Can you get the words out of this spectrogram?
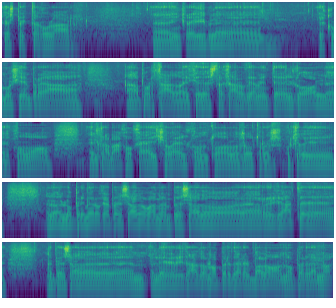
espectacular eh, increíble eh, y como siempre ha, ha, aportado. Hay que destacar obviamente el gol eh, como el trabajo que ha hecho él con todos los otros. Porque lo, lo primero que he pensado cuando he empezado el regate, he pensado, le he gritado no perder el balón, no perder. No.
